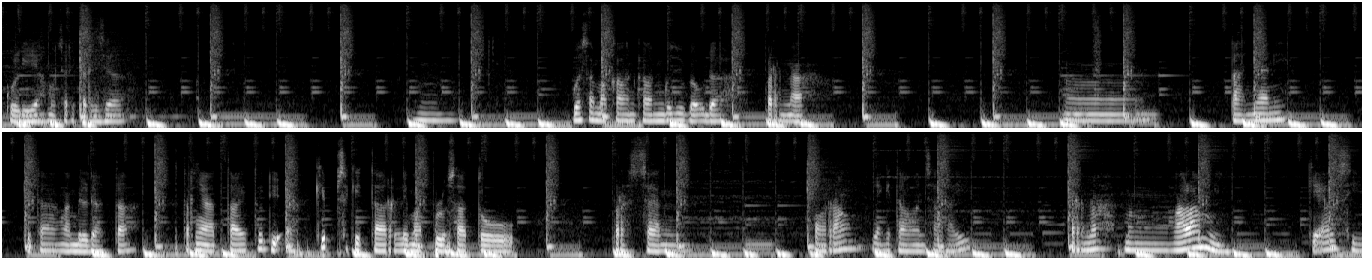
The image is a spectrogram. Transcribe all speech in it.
kuliah mau cari kerja. Hmm, gue sama kawan-kawan gue juga udah pernah hmm, tanya nih kita ngambil data ternyata itu di FKIP sekitar 51% orang yang kita wawancarai pernah mengalami KLC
